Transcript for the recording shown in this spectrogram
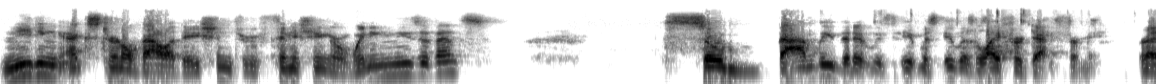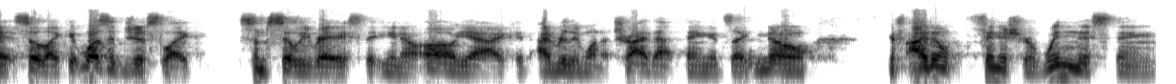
needing external validation through finishing or winning these events so badly that it was it was it was life or death for me right? So like it wasn't just like some silly race that you know oh yeah i could i really want to try that thing. It's like no if i don't finish or win this thing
